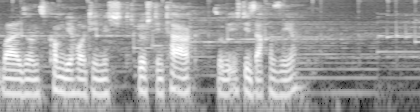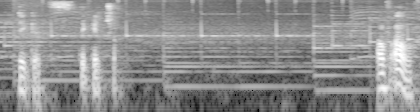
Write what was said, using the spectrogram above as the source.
weil sonst kommen wir heute nicht durch den Tag, so wie ich die Sache sehe. Tickets, Ticketshop. Auf, auf.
